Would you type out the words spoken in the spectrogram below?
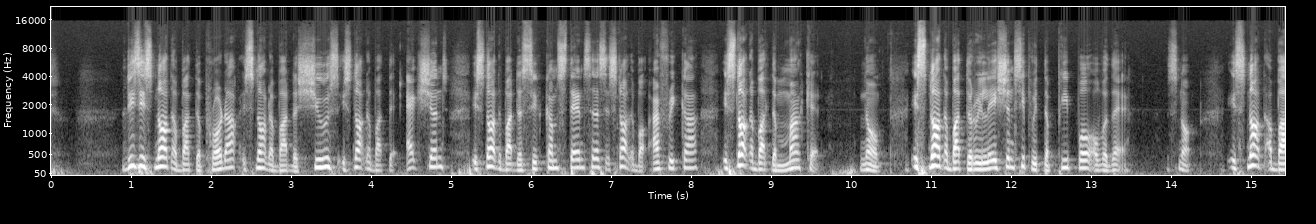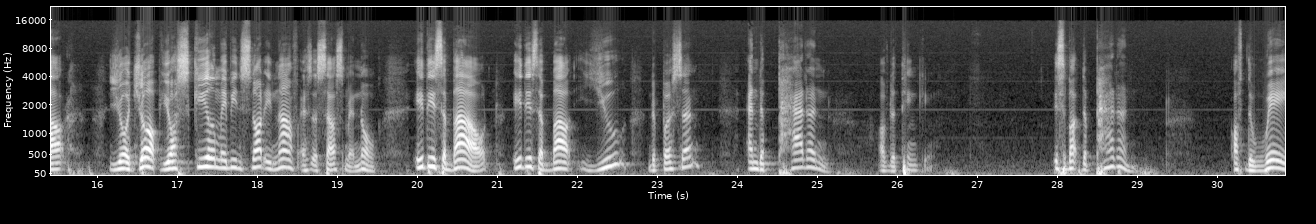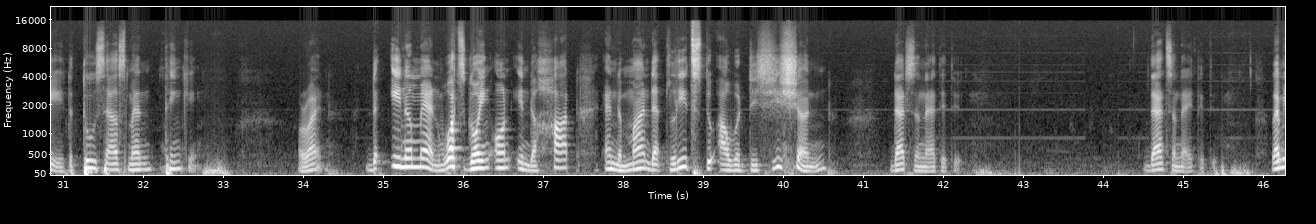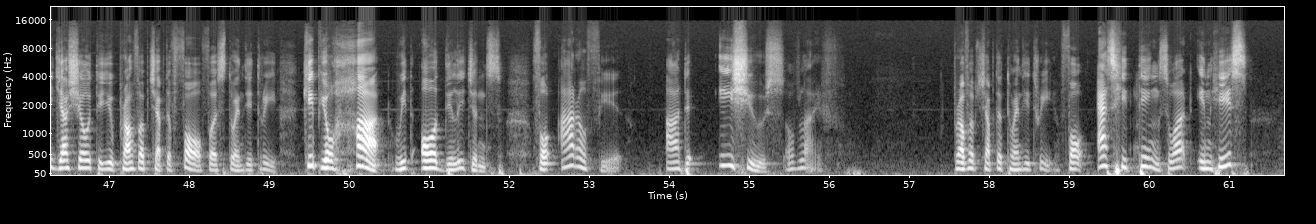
This is not about the product, it's not about the shoes, it's not about the actions, it's not about the circumstances, it's not about Africa, it's not about the market. No, it's not about the relationship with the people over there. It's not it's not about your job, your skill maybe it's not enough as a salesman. No. It is about it is about you, the person, and the pattern of the thinking. It's about the pattern of the way the two salesmen thinking. All right? The inner man, what's going on in the heart and the mind that leads to our decision, that's an attitude. That's an attitude. Let me just show to you Proverbs chapter 4, verse 23. Keep your heart with all diligence, for out of it are the issues of life. Proverbs chapter 23. For as he thinks what? In his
